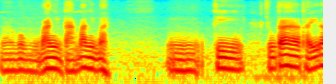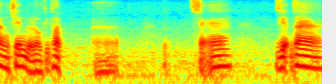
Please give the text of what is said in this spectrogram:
ờ, vùng 3.800 3.700 thì chúng ta thấy rằng trên biểu đồ kỹ thuật ờ, sẽ diễn ra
